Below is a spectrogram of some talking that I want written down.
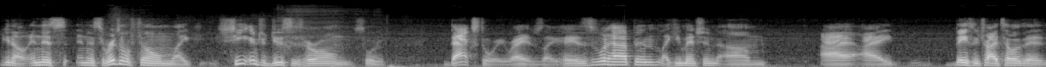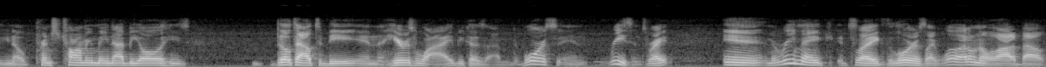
you know, in this in this original film, like she introduces her own sort of backstory, right? It's like, hey, this is what happened. Like you mentioned, um, I I basically try to tell her that you know Prince Charming may not be all he's built out to be, and here's why because I'm divorced and reasons, right? In the remake, it's like the lawyer's like, well, I don't know a lot about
